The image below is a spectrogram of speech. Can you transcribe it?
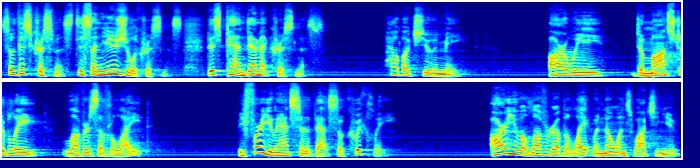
So, this Christmas, this unusual Christmas, this pandemic Christmas, how about you and me? Are we demonstrably lovers of the light? Before you answer that so quickly, are you a lover of the light when no one's watching you?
